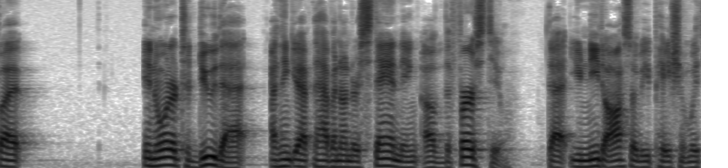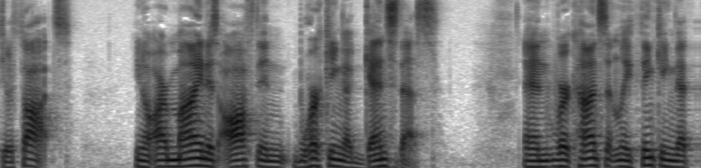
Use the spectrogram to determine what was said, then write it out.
But in order to do that, I think you have to have an understanding of the first two, that you need to also be patient with your thoughts. You know, our mind is often working against us, and we're constantly thinking that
